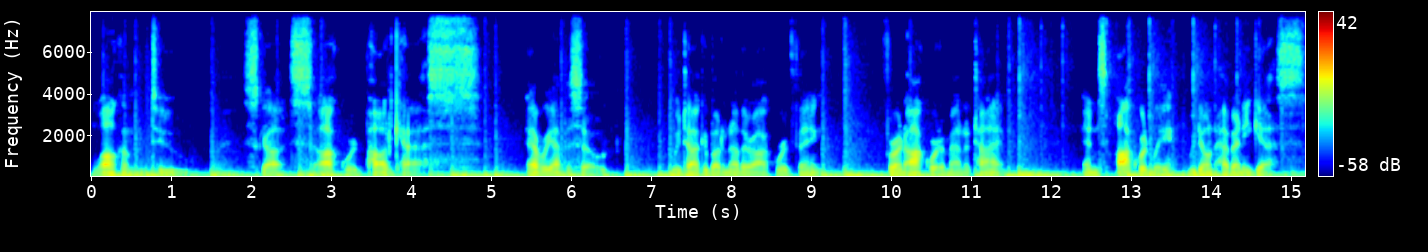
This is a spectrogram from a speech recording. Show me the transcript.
welcome to Scott's Awkward Podcasts. Every episode, we talk about another awkward thing for an awkward amount of time. And awkwardly, we don't have any guests.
